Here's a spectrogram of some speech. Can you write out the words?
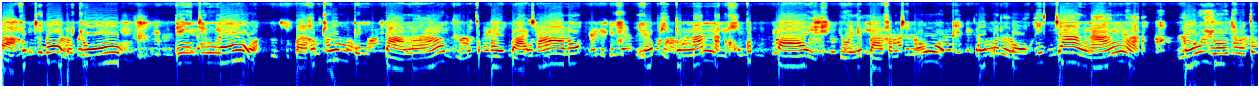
ป่าคำชะโนดเหรอโยมจริงๆแล้วอะป่าคำชะโนดเป็นป่าล้างอยู่ไม่ต้องไปป่าช้าเนาะแล้วผีตนนั้นอะเขาก็ตายอยู่ในป่าคำชะโนดแล้วมันหลอกให้จ้างหนังอะแล้วโยมทำไมต้อง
